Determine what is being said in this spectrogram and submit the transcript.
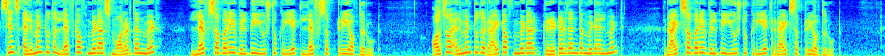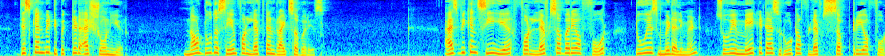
Since element to the left of mid are smaller than mid, left subarray will be used to create left subtree of the root. Also element to the right of mid are greater than the mid element, right subarray will be used to create right subtree of the root. This can be depicted as shown here. Now do the same for left and right subarrays. As we can see here for left subarray of 4, 2 is mid element so we make it as root of left subtree of 4.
